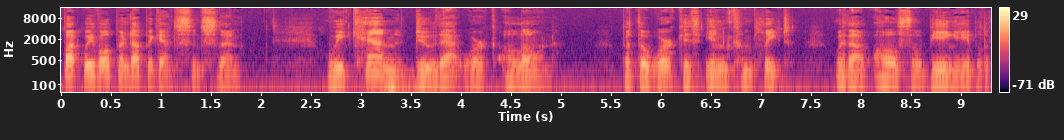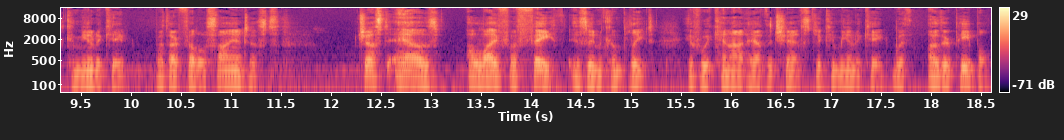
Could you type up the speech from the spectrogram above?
but we've opened up again since then. We can do that work alone, but the work is incomplete without also being able to communicate with our fellow scientists, just as a life of faith is incomplete if we cannot have the chance to communicate with other people.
